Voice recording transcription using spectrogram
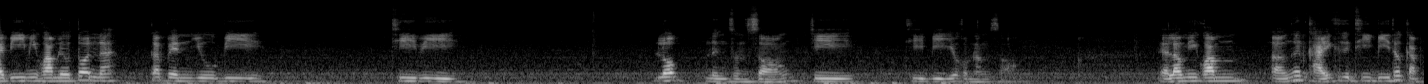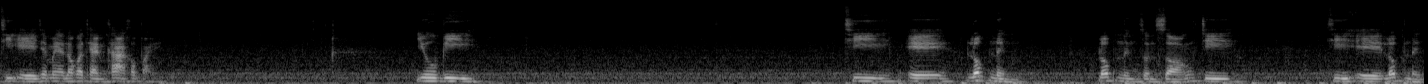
yb มีความเร็วต้นนะ ก็เป็น ub tb ลบ1ส่วน2 gtb ยกกำลังสอง แต่เรามีความเเงื่อนไขคือ tb เท่ากับ ta ใช่ไหมเราก็แทนค่าเข้าไป ub t a ลบหนึ่ง ลบหนึ่งส่วนสอง g t a ลบหนึ่ง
